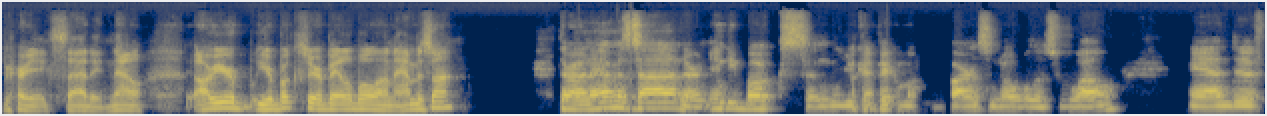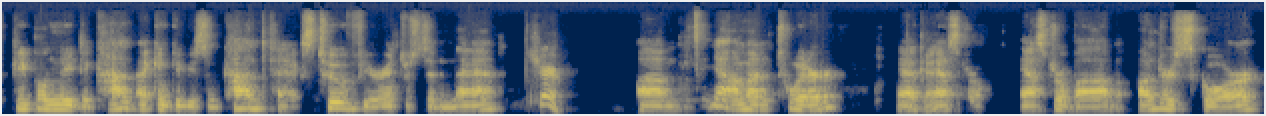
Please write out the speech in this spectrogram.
very exciting. Now, are your your books are available on Amazon? They're on Amazon, they're in indie books, and you can pick them up at Barnes and Noble as well. And if people need to, con- I can give you some contacts too if you're interested in that. Sure. Um, yeah, I'm on Twitter at Okay. Astro Astrobob underscore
